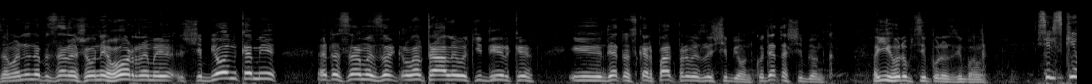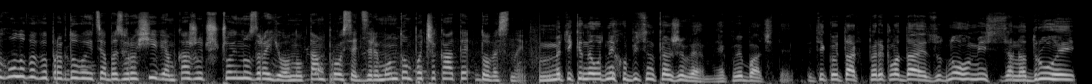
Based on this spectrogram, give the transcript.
Вони написали, що вони горними щебенками це саме залатали оті дірки. І де-то з Карпат привезли щебінку. Де та щебінка? А її горобці порозгибали. Сільські голови виправдовуються безгрошів'ям. Кажуть, щойно з району. Там просять з ремонтом почекати до весни. Ми тільки на одних обіцянках живемо, як ви бачите. Тільки так перекладають з одного місяця на другий.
